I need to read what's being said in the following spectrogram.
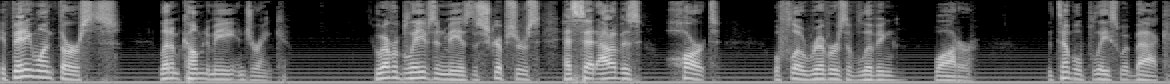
If anyone thirsts, let him come to me and drink. Whoever believes in me, as the scriptures has said, out of his heart will flow rivers of living water. The temple police went back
